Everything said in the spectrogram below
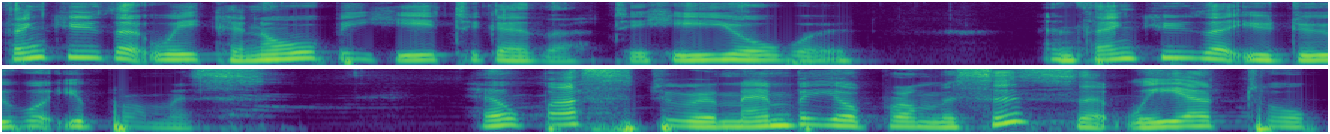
thank you that we can all be here together to hear your word. And thank you that you do what you promise. Help us to remember your promises that we are talk,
